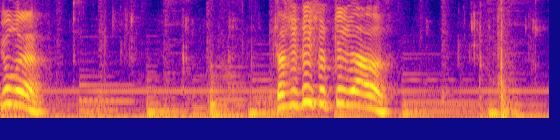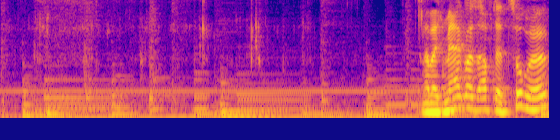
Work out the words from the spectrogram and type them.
Junge. Das sieht nicht so dick aus. Aber ich merke was auf der Zunge.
